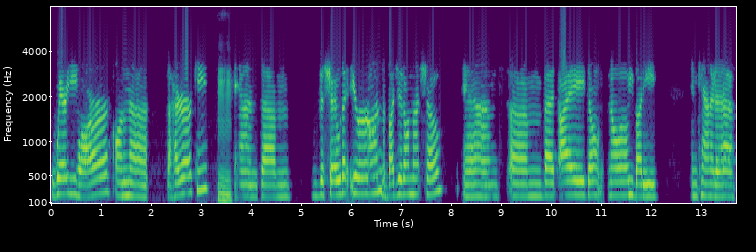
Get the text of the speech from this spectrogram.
where you are on the the hierarchy hmm and um, the show that you're on, the budget on that show, and um, but I don't know anybody in Canada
